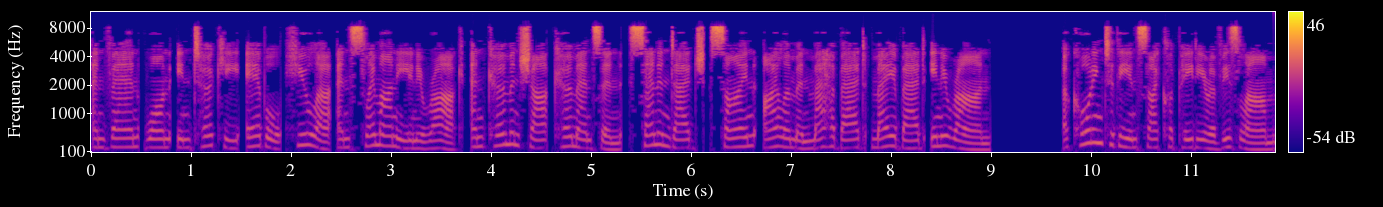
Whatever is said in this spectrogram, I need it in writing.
and Van Wan in Turkey, Erbil Hula and Slemani in Iraq, and Kermanshah Kermansan, Sanandaj Sine, Ilam and Mahabad Mayabad in Iran. According to the Encyclopedia of Islam,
